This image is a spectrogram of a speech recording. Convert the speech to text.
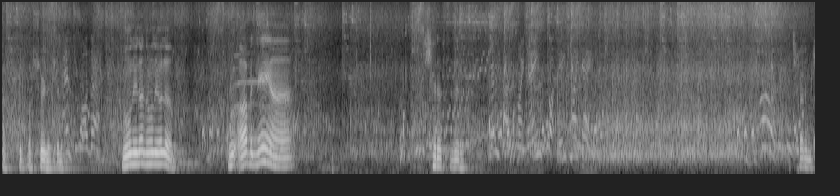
Hah, dur bak şöyle şöyle. Ne oluyor lan ne oluyor oğlum? Bu abi ne ya? Şerefsiz herif. Caramba,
